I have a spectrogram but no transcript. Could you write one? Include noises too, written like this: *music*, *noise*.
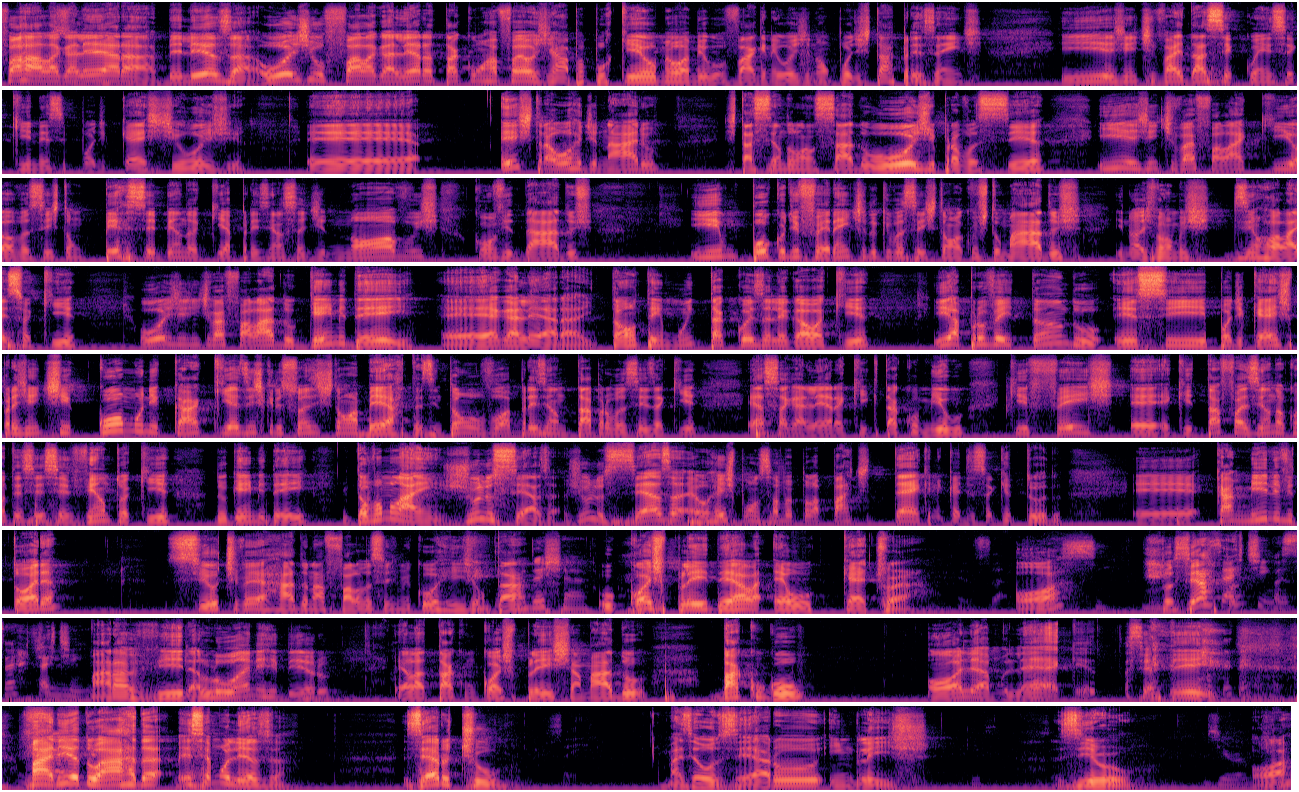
Fala galera, beleza? Hoje o Fala Galera tá com o Rafael Japa, porque o meu amigo Wagner hoje não pôde estar presente. E a gente vai dar sequência aqui nesse podcast hoje. É, extraordinário, está sendo lançado hoje para você. E a gente vai falar aqui, ó, vocês estão percebendo aqui a presença de novos convidados e um pouco diferente do que vocês estão acostumados. E nós vamos desenrolar isso aqui. Hoje a gente vai falar do Game Day. É, galera, então tem muita coisa legal aqui. E aproveitando esse podcast para a gente comunicar que as inscrições estão abertas. Então eu vou apresentar para vocês aqui essa galera aqui que está comigo, que fez, é, que está fazendo acontecer esse evento aqui do Game Day. Então vamos lá, hein? Júlio César. Júlio César é o responsável pela parte técnica disso aqui tudo. É, Camille Vitória. Se eu tiver errado na fala, vocês me corrijam, tá? Vou deixar. O cosplay dela é o Quechua. Ó, tô certo? Certinho. Tá certinho. certinho. Maravilha. Luane Ribeiro, ela tá com cosplay chamado Bakugou. Olha, moleque, acertei. *laughs* Maria Eduarda, esse é moleza. Zero two. Mas é o zero em inglês. Zero. Zero. Ó,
